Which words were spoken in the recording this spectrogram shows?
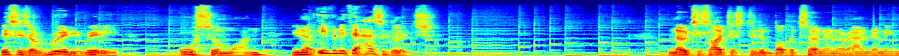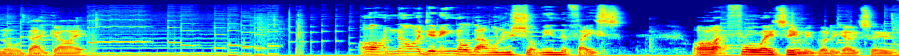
this is a really, really awesome one. You know, even if it has a glitch. Notice I just didn't bother turning around and ignored that guy. Oh no, I didn't ignore that one who shot me in the face. Alright, floor 18 we've got to go to.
